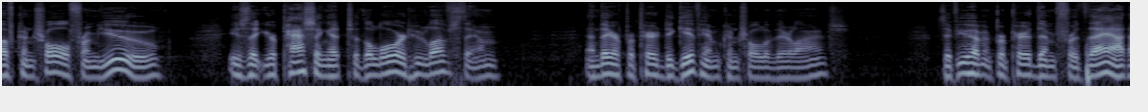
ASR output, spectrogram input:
of control from you is that you're passing it to the Lord who loves them and they are prepared to give him control of their lives. So if you haven't prepared them for that,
